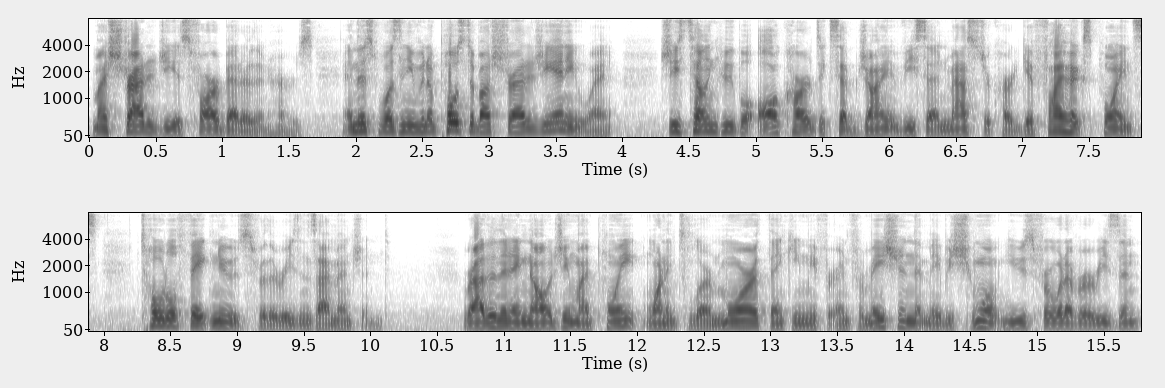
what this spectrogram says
My strategy is far better than hers, and this wasn't even a post about strategy anyway. She's telling people all cards except Giant Visa and MasterCard give 5x points. Total fake news for the reasons I mentioned. Rather than acknowledging my point, wanting to learn more, thanking me for information that maybe she won't use for whatever reason,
